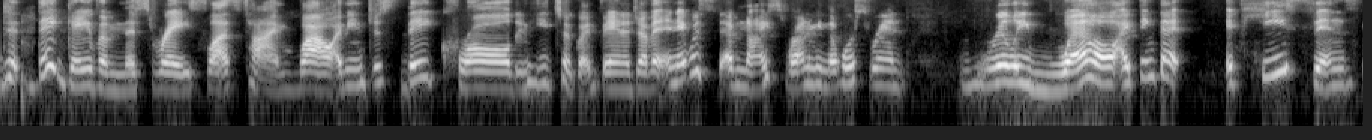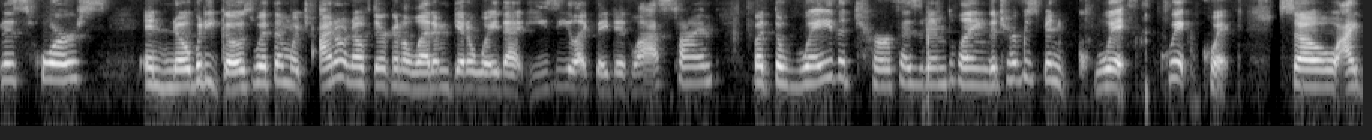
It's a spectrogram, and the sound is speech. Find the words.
they gave him this race last time. Wow. I mean, just they crawled and he took advantage of it. And it was a nice run. I mean, the horse ran really well. I think that if he sends this horse and nobody goes with him, which I don't know if they're going to let him get away that easy like they did last time. But the way the turf has been playing, the turf has been quick, quick, quick. So I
